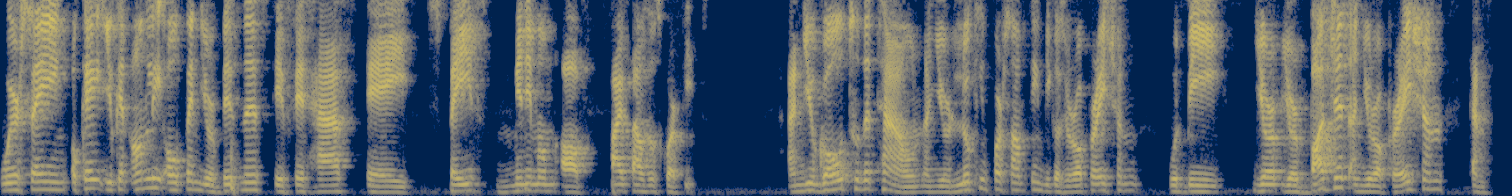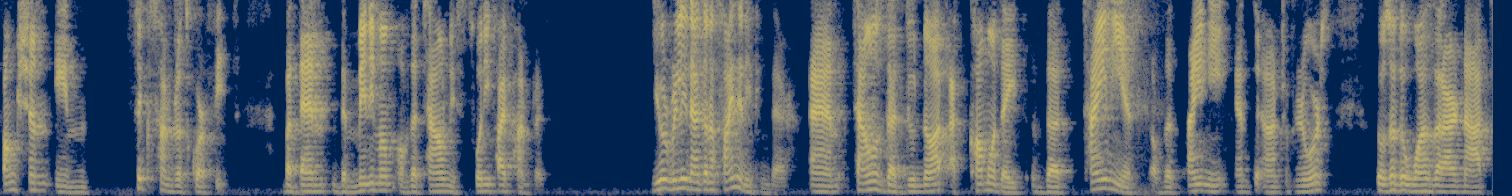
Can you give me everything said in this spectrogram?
we're saying, okay, you can only open your business if it has a space minimum of five thousand square feet. And you go to the town and you're looking for something because your operation would be your your budget and your operation can function in 600 square feet but then the minimum of the town is 2500 you're really not going to find anything there. And towns that do not accommodate the tiniest of the tiny entrepreneurs those are the ones that are not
